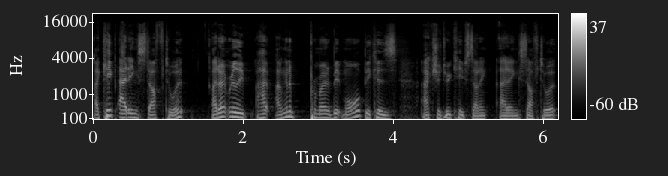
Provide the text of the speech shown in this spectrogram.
I keep adding stuff to it. I don't really. Have, I'm going to promote a bit more because I actually do keep adding stuff to it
